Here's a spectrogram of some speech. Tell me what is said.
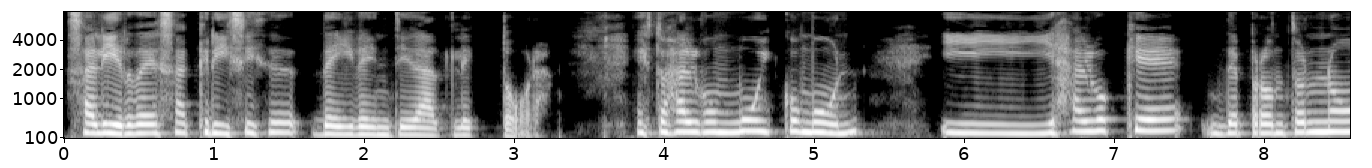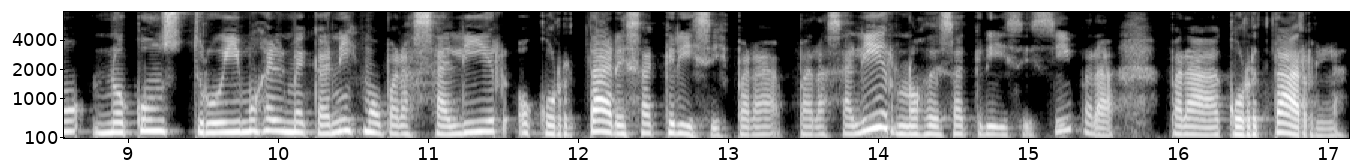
salir de esa crisis de identidad lectora. Esto es algo muy común y es algo que de pronto no, no construimos el mecanismo para salir o cortar esa crisis, para, para salirnos de esa crisis, ¿sí? para, para cortarla.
